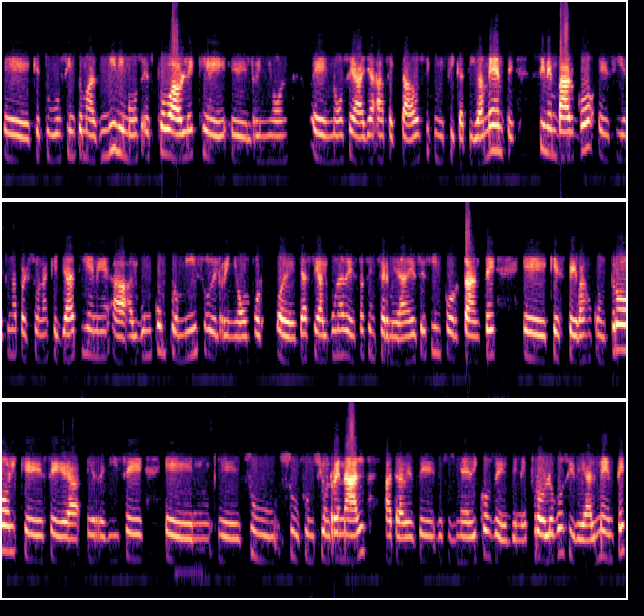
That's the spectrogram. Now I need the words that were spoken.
que tuvo síntomas mínimos, es probable que el riñón eh, no se haya afectado significativamente. Sin embargo, eh, si es una persona que ya tiene ah, algún compromiso del riñón, por, eh, ya sea alguna de estas enfermedades, es importante que esté bajo control, que se ah, revise em, su, su, función renal a través de, sus médicos, de, de, nefrólogos idealmente,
